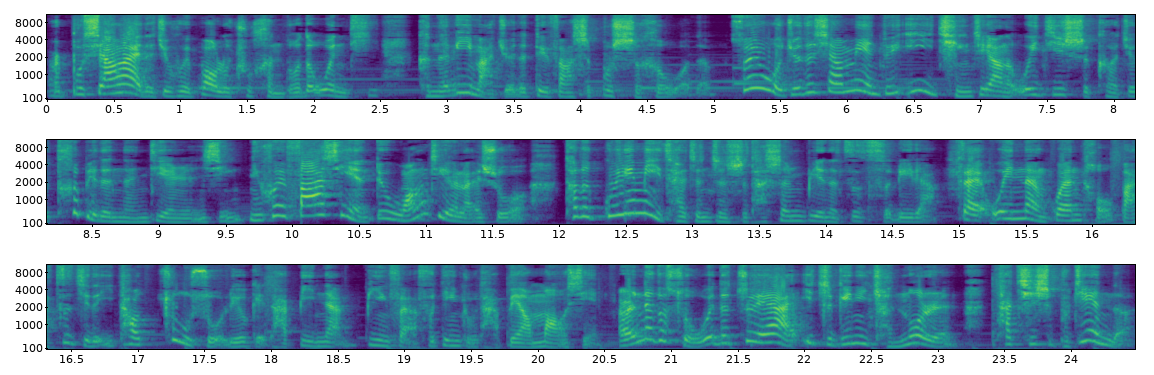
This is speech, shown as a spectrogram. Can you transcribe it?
而不相爱的就会暴露出很多的问题，可能立马觉得对方是不适合我的。所以我觉得像面对疫情这样的危机时刻，就特别的能见人心。你会发现，对王姐来说，她的闺蜜才真正是她身。身边的支持力量，在危难关头把自己的一套住所留给他避难，并反复叮嘱他不要冒险。而那个所谓的最爱，一直给你承诺人，他其实不见得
